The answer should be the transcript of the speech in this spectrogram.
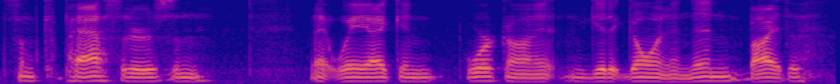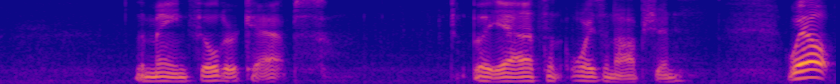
some capacitors and that way I can work on it and get it going and then buy the the main filter caps but yeah that's an, always an option well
